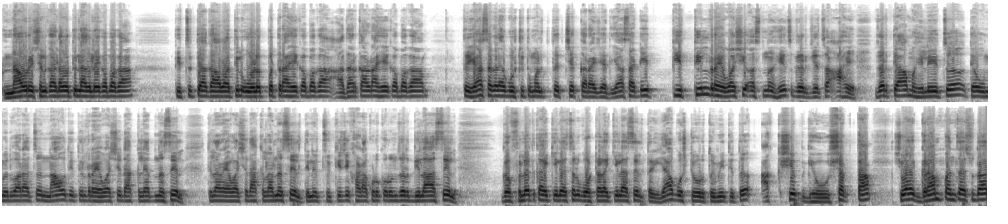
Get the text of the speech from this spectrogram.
नाव रेशन कार्डावरती लागलं आहे का बघा? तिचं त्या गावातील ओळखपत्र आहे का बघा? आधार कार्ड आहे का बघा? तर ह्या सगळ्या गोष्टी तुम्हाला तिथं चेक करायच्या आहेत. यासाठी तेथील रहिवाशी असणं हेच गरजेचं आहे. जर त्या महिलेचं त्या उमेदवाराचं नाव तेथील रहिवाशी दाखल्यात नसेल तिला रहिवाशी दाखला नसेल तिने चुकीची खाडाखोड करून जर दिला असेल गफलत काय केली असेल घोटाळा केला असेल तर या गोष्टीवर तुम्ही तिथं आक्षेप घेऊ शकता. शिवाय ग्रामपंचायतसुद्धा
